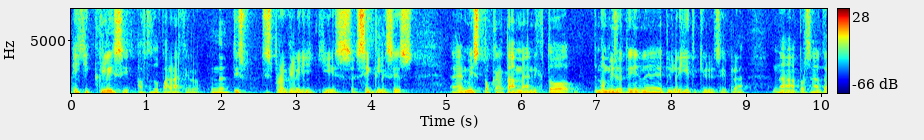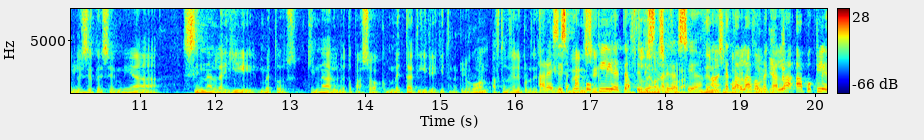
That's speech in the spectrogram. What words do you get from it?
έχει κλείσει αυτό το παράθυρο Ναι. της, της προεκλογικής σύγκλησης. Εμείς το κρατάμε ανοιχτό. Νομίζω ότι είναι επιλογή του κύριου Τσίπρα να προσανατολίζεται σε μια συναλλαγή με το Κινάλ, με το Πασόκ μετά την Κυριακή των εκλογών. Αυτό δεν είναι προοδευτική Άρα, εσείς διακυβέρνηση. αποκλείετε αυτή Αυτό τη δεν μας αφορά. συνεργασία. Δεν Αν μας αφορά καταλάβαμε καθόλου. καλά, αποκλείεται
